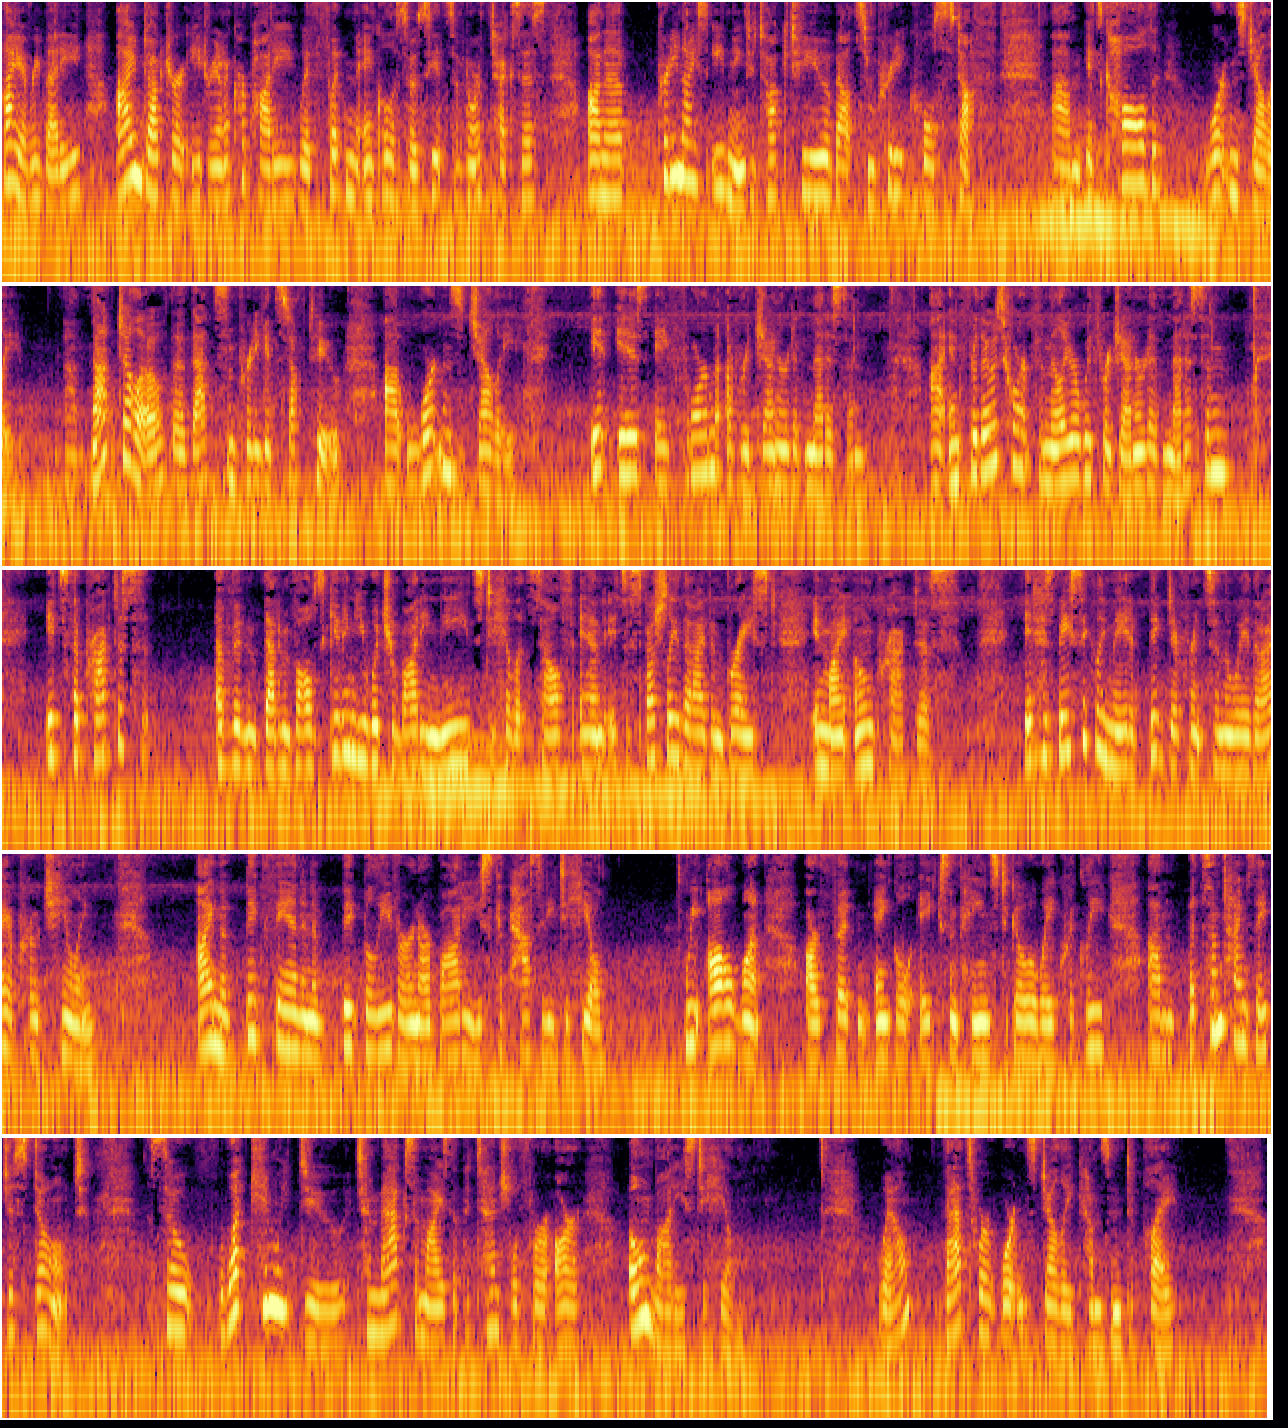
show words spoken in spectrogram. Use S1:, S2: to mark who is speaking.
S1: Hi, everybody. I'm Dr. Adriana Karpati with Foot and Ankle Associates of North Texas on a pretty nice evening to talk to you about some pretty cool stuff. Um, it's called Wharton's Jelly. Uh, not Jello, though that's some pretty good stuff too. Uh, Wharton's Jelly. It is a form of regenerative medicine. Uh, and for those who aren't familiar with regenerative medicine, it's the practice of that involves giving you what your body needs to heal itself, and it's especially that I've embraced in my own practice. It has basically made a big difference in the way that I approach healing. I'm a big fan and a big believer in our body's capacity to heal. We all want our foot and ankle aches and pains to go away quickly, um, but sometimes they just don't. So, what can we do to maximize the potential for our own bodies to heal? Well, that's where Wharton's jelly comes into play.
